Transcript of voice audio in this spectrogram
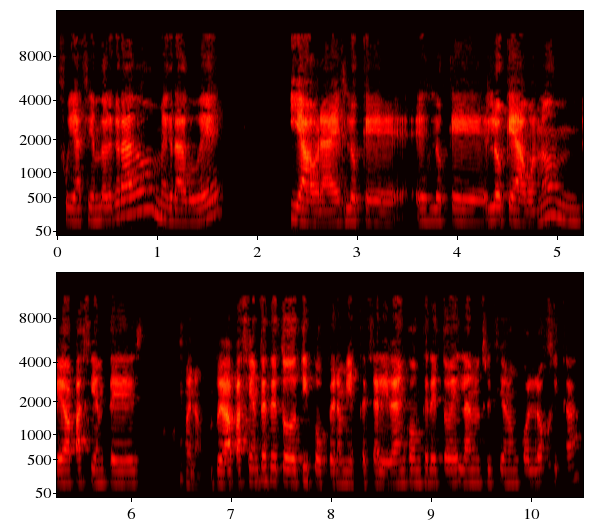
fui haciendo el grado, me gradué y ahora es lo que, es lo que, lo que hago, ¿no? Veo a pacientes, bueno, veo a pacientes de todo tipo, pero mi especialidad en concreto es la nutrición oncológica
